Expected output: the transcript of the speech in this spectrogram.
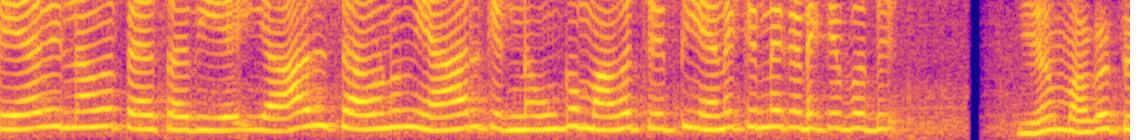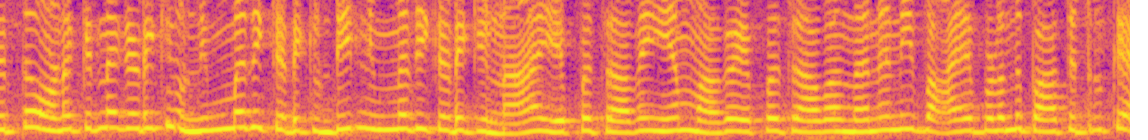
தேவையில்லாம பேசாதியே யாரு சாகணும்னு யாருக்கு என்ன? உங்கள் மக செத்து எனக்கு என்ன கிடைக்க போகுது? என் மக செத்த உனக்கு என்ன கிடைக்கும்? நிம்மதி கிடைக்கும். டி நிம்மதி கிடைக்கும். நான் எப்போ சாவேன்? என் மக எப்போ சாவான் தானே நீ வாயை பிளந்து பார்த்துட்டு இருக்க.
